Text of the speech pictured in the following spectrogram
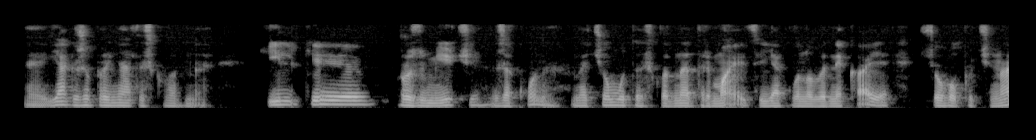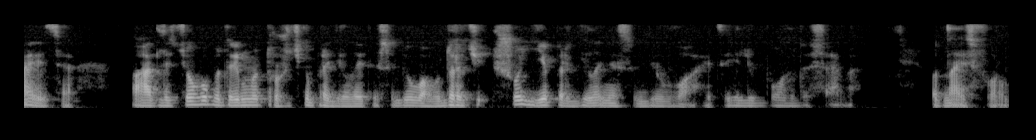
е, як же прийняти складне? Тільки розуміючи закони, на чому те складне тримається, як воно виникає, з чого починається. А для цього потрібно трошечки приділити собі увагу. До речі, що є приділення собі уваги? Це є любов до себе. Одна із форм.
